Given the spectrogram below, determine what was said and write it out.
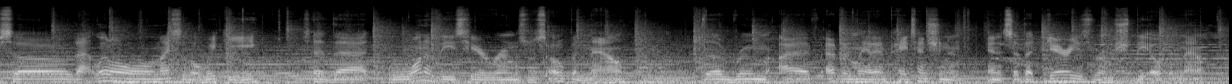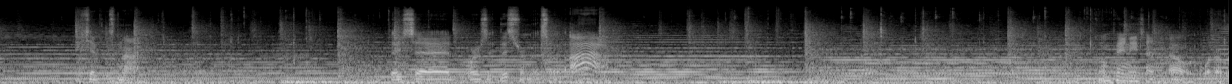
So, that little nice little wiki that one of these here rooms was open now. The room, I've evidently I didn't pay attention, and, and it said that Gary's room should be open now. Except it's not. They said, or is it this room that's open? Ah! Don't pay any attention. Oh, whatever.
